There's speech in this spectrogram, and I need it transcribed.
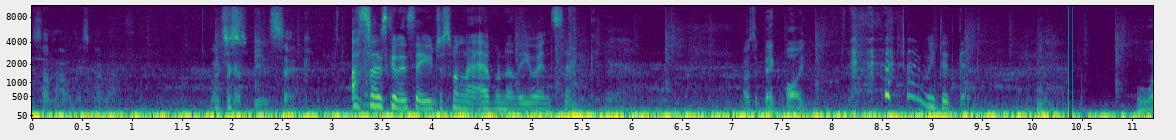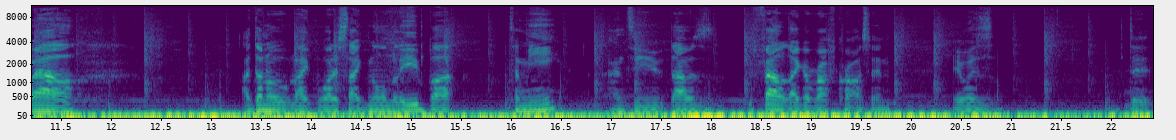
somehow missed my mouth. Looks Just- like I've been sick. That's what I was gonna say, you just wanna let everyone know that you weren't sick. I was a big boy. we did good. Well, I don't know like what it's like normally, but to me and to you, that was it felt like a rough crossing. It was the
